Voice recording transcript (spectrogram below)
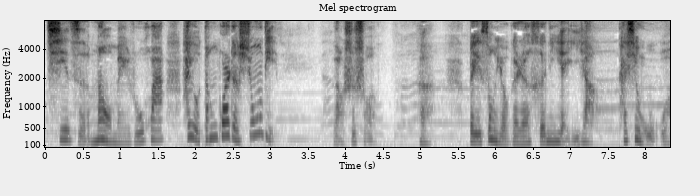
妻子貌美如花，还有当官的兄弟。”老师说：“呵。”北宋有个人和你也一样，他姓武。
